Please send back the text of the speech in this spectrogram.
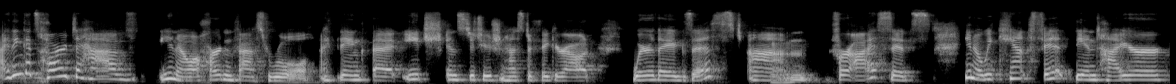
i think it's hard to have you know a hard and fast rule. I think that each institution has to figure out where they exist. Um, for us it's you know we can't fit the entire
